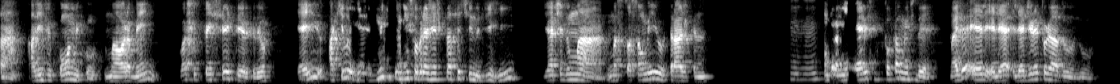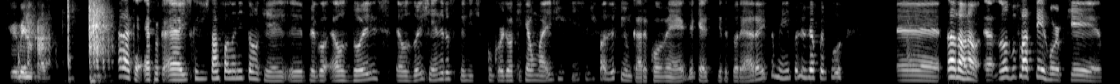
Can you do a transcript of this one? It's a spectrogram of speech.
ah, alívio cômico, uma hora bem, eu acho que fez certeiro, entendeu? E aí aquilo diz muito também sobre a gente que tá assistindo, de rir diante de uma, uma situação meio trágica, né? Uhum. Então, pra mim, é mérito totalmente dele. Mas é ele, ele é, ele é diretor lá do, do Se Beber no Caso. Caraca, é, porque- é isso que a gente tava falando então, que é, é, pegou, é, os dois, é os dois gêneros que a gente concordou aqui que é o mais difícil de fazer filme, cara. Comédia, que esse diretor era, e também ele já foi pro. é, Não, não, não. eu Não vou falar terror, porque.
